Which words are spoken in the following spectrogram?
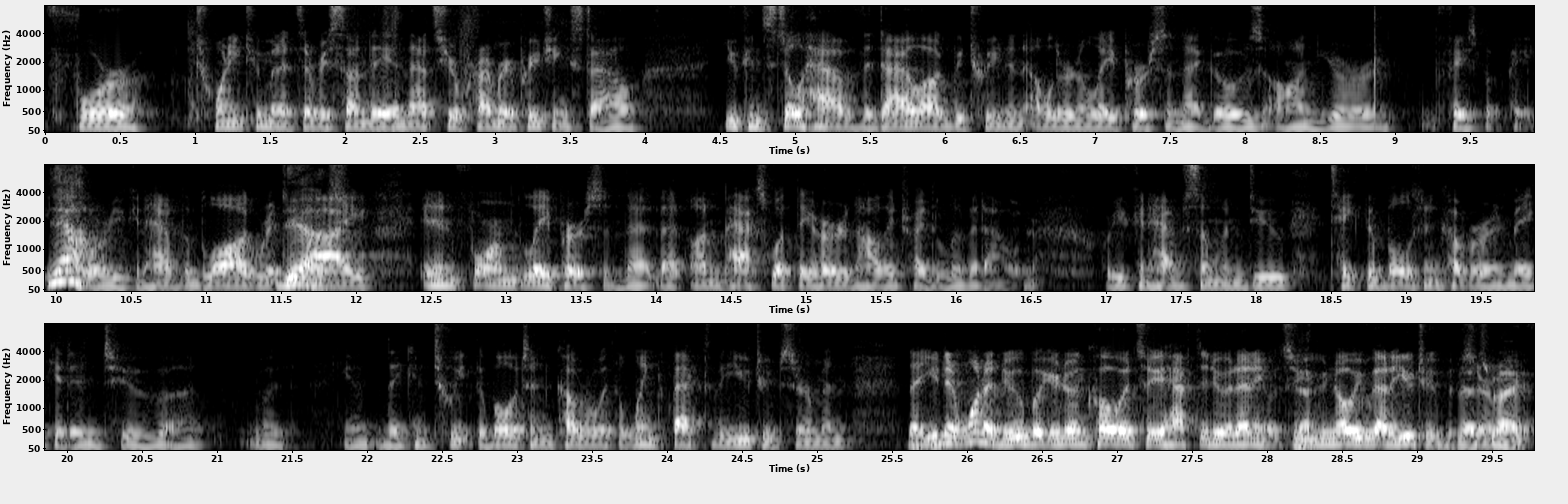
for 22 minutes every Sunday and that's your primary preaching style, you can still have the dialogue between an elder and a layperson that goes on your Facebook page. Yeah. Or you can have the blog written Yes. by an informed layperson that, that unpacks what they heard and how they tried to live it out. Or you can have someone do take the bulletin cover and make it into uh, you know they can tweet the bulletin cover with a link back to the YouTube sermon that you didn't want to do, but you're doing COVID, so you have to do it anyway. So That- you know you've got a YouTube That's sermon. right.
